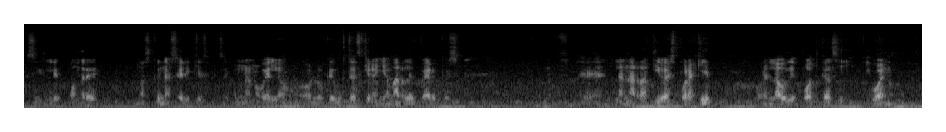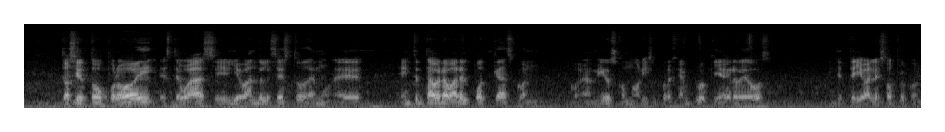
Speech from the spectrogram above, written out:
así le pondré, más que una serie que sea como una novela o, lo que ustedes quieran llamarle, pero pues la narrativa es por aquí, por el audio podcast y, bueno, esto ha sido todo por hoy. Este, voy a seguir llevándoles esto. Eh, he intentado grabar el podcast con, con amigos, con Mauricio, por ejemplo, que ya grabé dos. Intenté llevarles otro con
